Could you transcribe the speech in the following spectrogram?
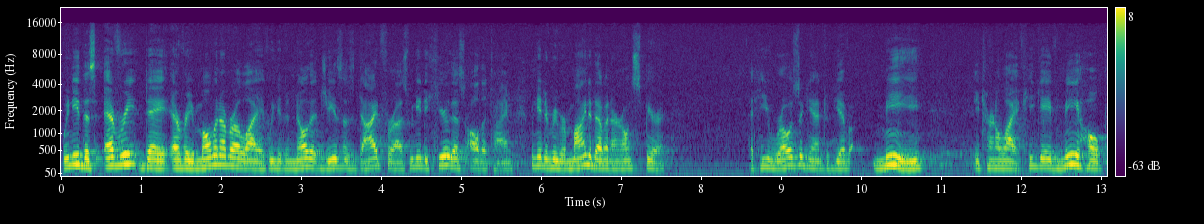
We need this every day, every moment of our life. We need to know that Jesus died for us. We need to hear this all the time. We need to be reminded of in our own spirit that He rose again to give me eternal life. He gave me hope.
